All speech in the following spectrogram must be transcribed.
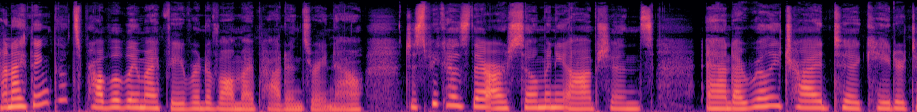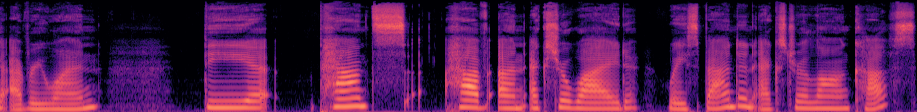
And I think that's probably my favorite of all my patterns right now, just because there are so many options and I really tried to cater to everyone. The pants have an extra wide waistband and extra long cuffs,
